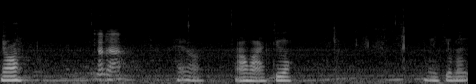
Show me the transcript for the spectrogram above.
Rồi. Hết hả thấy rồi ngon mà chưa? Này chưa lấy.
